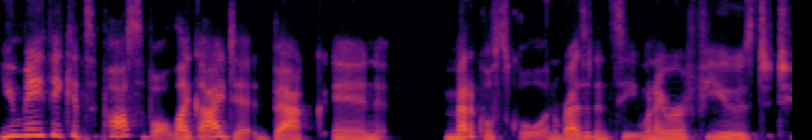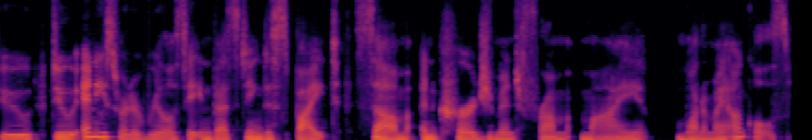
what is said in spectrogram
You may think it's impossible, like I did back in medical school and residency when I refused to do any sort of real estate investing despite some encouragement from my one of my uncles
